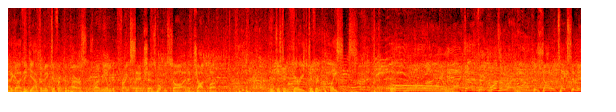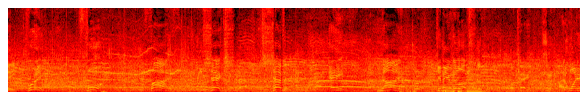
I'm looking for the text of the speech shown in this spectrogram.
And again, I think you have to make different comparisons, right? When you look at Frank Sanchez, what we saw in Ajagba, they're just in very different places. Oh, Right hand and it wasn't right now hand. Cojanu takes a knee. Three, four, five, six, seven, eight, nine. Give me your gloves. Okay. I don't want you to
